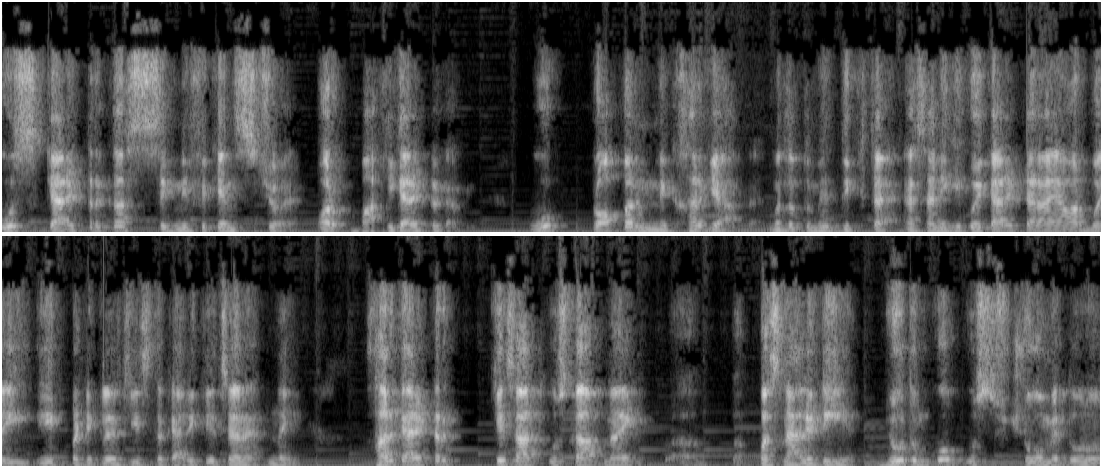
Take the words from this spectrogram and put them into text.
उस कैरेक्टर का सिग्निफिकेंस जो है और बाकी कैरेक्टर का भी वो प्रॉपर निखर के आता है। मतलब तुम्हें दिखता है। ऐसा नहीं कि कोई कैरेक्टर आया और वही एक पर्टिकुलर चीज़ का कैरिकेचर है। नहीं। हर कैरेक्टर के साथ उसका अपना एक पर्सनैलिटी है, जो तुमको उस शो में, दोनों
